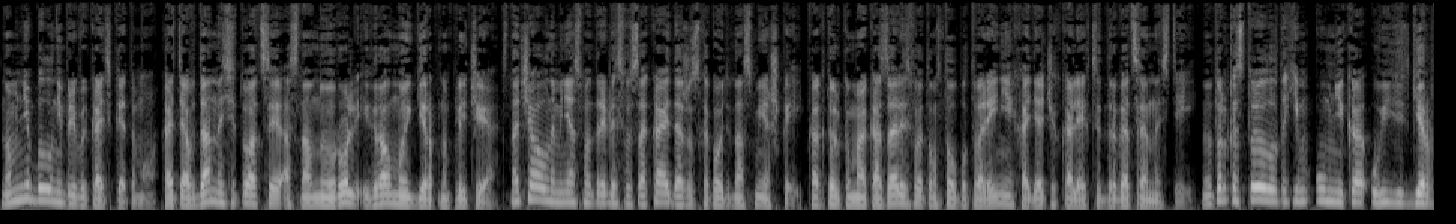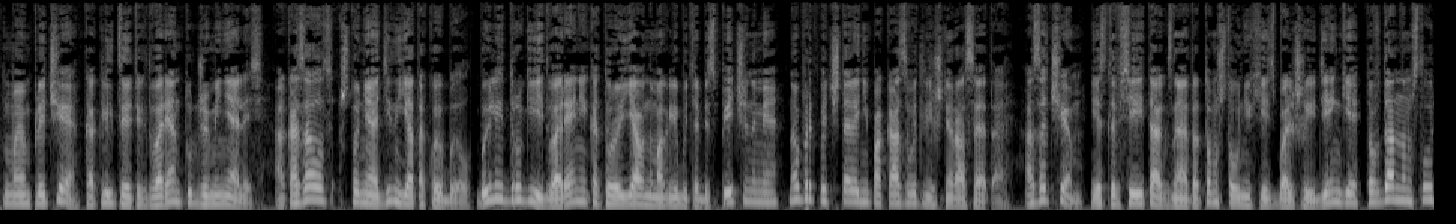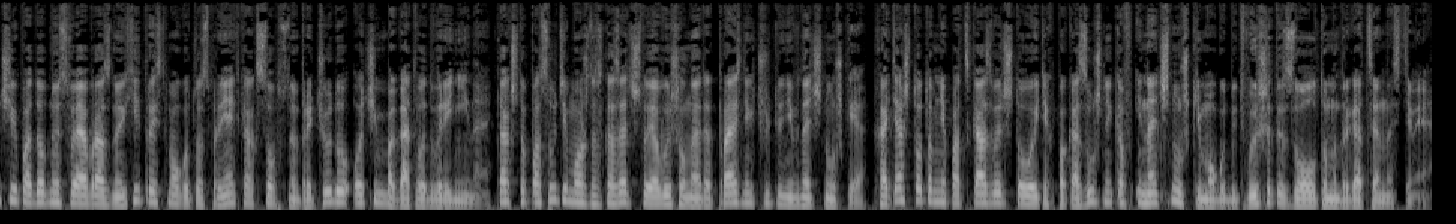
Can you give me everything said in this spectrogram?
Но мне было не привыкать к этому, хотя в данной ситуации основную роль играл мой герб на плече. Сначала на меня смотрели свысока и даже с какой-то насмешкой, как только мы оказались в этом столпотворении ходячих коллекций драгоценностей. Но только стоило таким умника увидеть герб на моем плече, как лица этих дворян тут же менялись. Оказалось, что не один я такой был. Были и другие дворяне, которые явно могли быть обеспеченными, но предпочитали не показывать лишний раз это. А зачем? Если все и так знают о том, что у них есть большие деньги, то в данном случае подобную своеобразную хитрость могут воспринять как собственную причуду очень богатого дворянина. Так что, по сути, можно сказать, что я вышел на этот праздник чуть ли не в ночнушке. Хотя что-то мне подсказывает, что у этих показушников и ночнушки могут быть вышиты золотом и драгоценностями.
